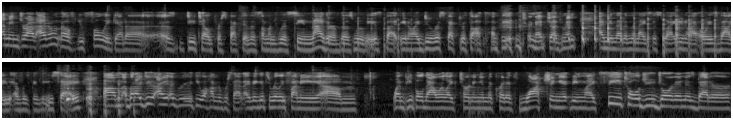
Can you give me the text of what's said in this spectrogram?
I mean, Gerard, I don't know if you fully get a, a, detailed perspective as someone who has seen neither of those movies, but you know, I do respect your thoughts on the internet judgment. I mean that in the nicest way. You know, I always value everything that you say. Um, but I do, I agree with you 100%. I think it's really funny. Um, when people now are like turning into critics, watching it, being like, "See, told you Jordan is better."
